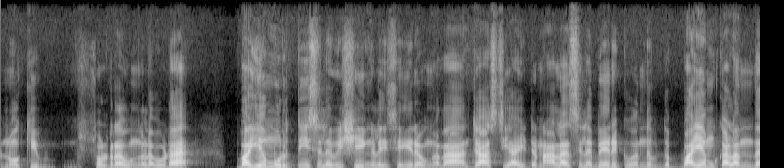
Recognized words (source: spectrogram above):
நோக்கி சொல்கிறவங்கள விட பயமுறுத்தி சில விஷயங்களை செய்கிறவங்க தான் ஜாஸ்தி ஆகிட்டனால சில பேருக்கு வந்து இந்த பயம் கலந்த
